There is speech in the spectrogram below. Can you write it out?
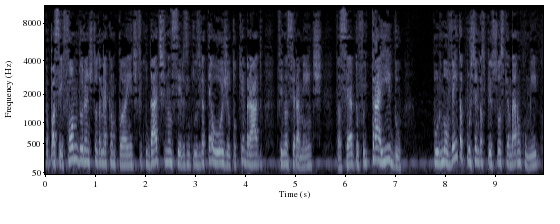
Eu passei fome durante toda a minha campanha, dificuldades financeiras, inclusive até hoje eu estou quebrado financeiramente, tá certo? Eu fui traído por 90% das pessoas que andaram comigo,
